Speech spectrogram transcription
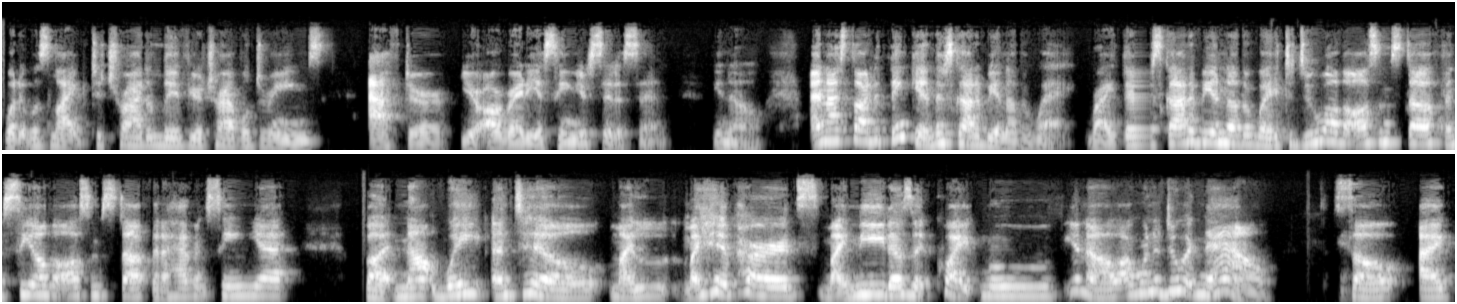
what it was like to try to live your travel dreams after you're already a senior citizen, you know. And I started thinking, there's got to be another way, right? There's got to be another way to do all the awesome stuff and see all the awesome stuff that I haven't seen yet but not wait until my my hip hurts, my knee doesn't quite move. You know, I want to do it now. Yeah. So I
